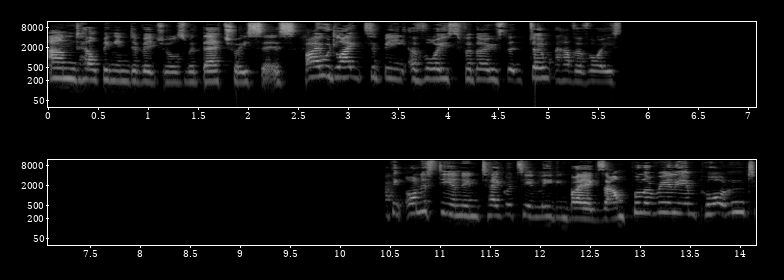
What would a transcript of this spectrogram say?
and helping individuals with their choices. I would like to be a voice for those that don't have a voice. I think honesty and integrity and leading by example are really important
